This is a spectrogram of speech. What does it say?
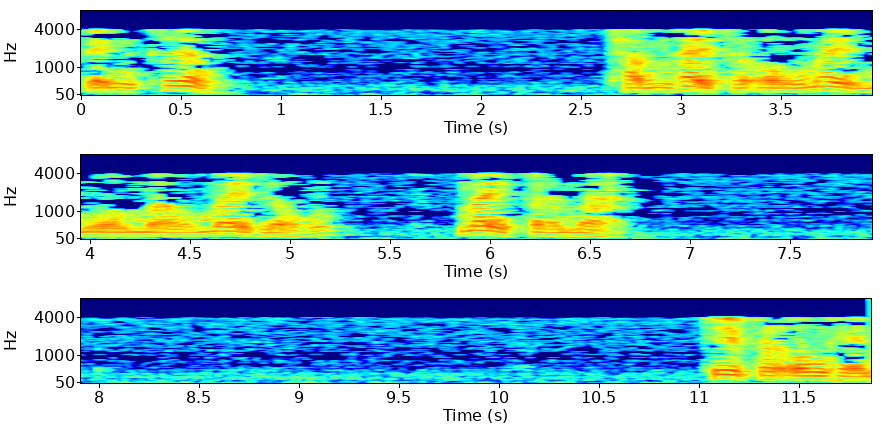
เป็นเครื่องทำให้พระองค์ไม่มัวเมาไม่หลง ไม่ประมาท ที่พระองค์เห็น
